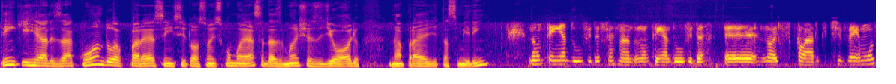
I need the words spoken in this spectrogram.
tem que realizar quando aparecem situações como essa das manchas de óleo na praia de Itacimirim? Não tenha dúvida, Fernando, não tenha dúvida. É, nós, claro que tivemos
